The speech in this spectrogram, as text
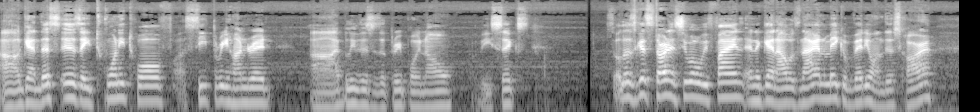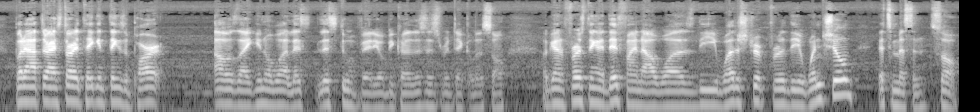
Uh, again, this is a 2012 C300. Uh, I believe this is a 3.0 V6. So let's get started and see what we find. And again, I was not gonna make a video on this car, but after I started taking things apart, I was like, you know what, let's let's do a video because this is ridiculous. So again, first thing I did find out was the weather strip for the windshield, it's missing. So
